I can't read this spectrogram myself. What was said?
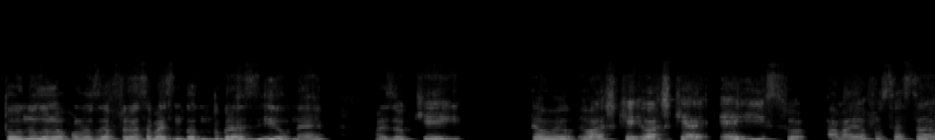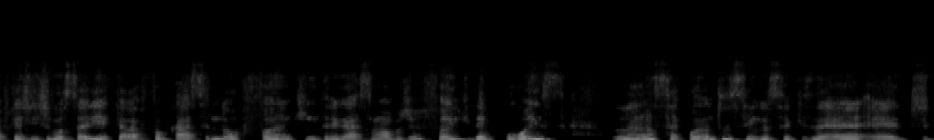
Tô no Lollapalooza França, mas não tô no Brasil, né? Mas ok, então, eu, eu acho que, eu acho que é, é isso. A maior frustração é porque a gente gostaria que ela focasse no funk e entregasse um álbum de funk. Depois, lança quantos singles você quiser, é, de,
